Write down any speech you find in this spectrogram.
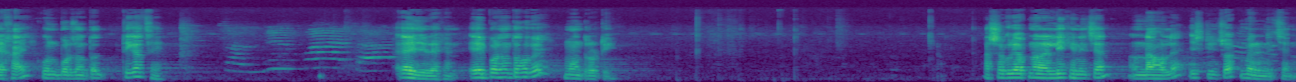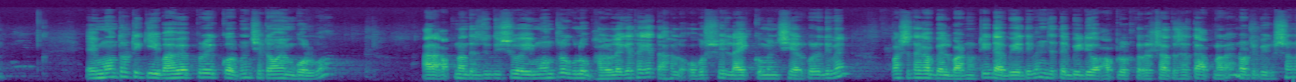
দেখাই কোন পর্যন্ত, ঠিক আছে? এই যে দেখেন, এই পর্যন্ত হবে মন্ত্রটি। আশা করি আপনারা লিখে নিচ্ছেন না হলে স্ক্রিনশট মেরে নিচ্ছেন এই মন্ত্রটি কীভাবে প্রয়োগ করবেন সেটাও আমি বলব। আর আপনাদের যদি এই মন্ত্রগুলো ভালো লেগে থাকে, তাহলে অবশ্যই লাইক, কমেন্ট, শেয়ার করে দিবেন। পাশে থাকা বেল বাটনটি দাবিয়ে দিবেন, যাতে ভিডিও আপলোড করার সাথে সাথে আপনারা নোটিফিকেশন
